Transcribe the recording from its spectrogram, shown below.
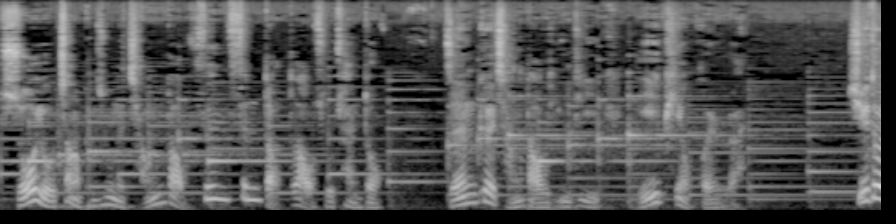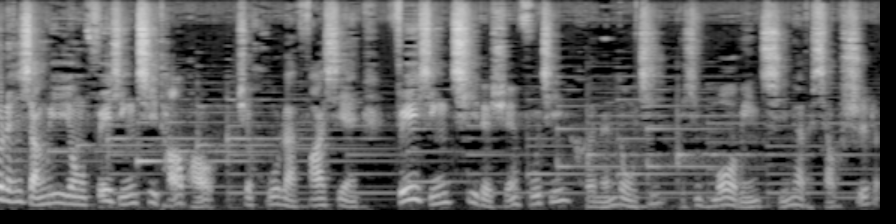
所有帐篷中的强盗纷纷的到处窜动，整个强盗营地一片混乱。许多人想利用飞行器逃跑，却忽然发现飞行器的悬浮机和能动机已经莫名其妙的消失了。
